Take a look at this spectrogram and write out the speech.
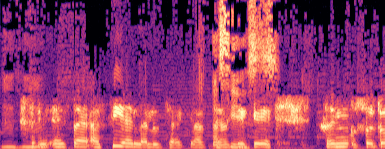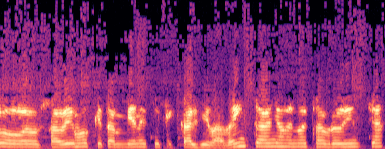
Esa, así es la lucha de clases. Así Así, es. que eh, nosotros sabemos que también este fiscal lleva 20 años en nuestra provincia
